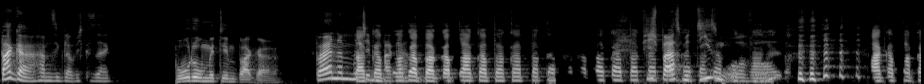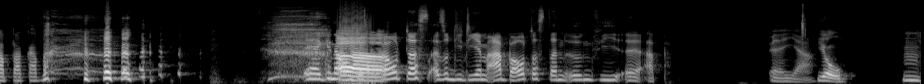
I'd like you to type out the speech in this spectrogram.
Bagger, haben sie, glaube ich, gesagt. Bodo mit dem Bagger. Burnham mit Bagger, dem Bagger. Bagger, Bagger, Bagger, Bagger, Bagger, Bagger, Bagger, Viel Spaß mit diesem Ohrwurm. Bagger, Bagger, Bagger. äh, genau, und das äh. baut das, also die DMA baut das dann irgendwie äh, ab. Äh, ja. Jo. Mhm.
